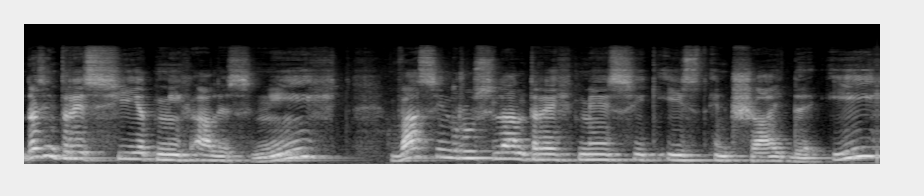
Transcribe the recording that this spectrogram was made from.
Das interessiert mich alles nicht. Was in Russland rechtmäßig ist, entscheide ich.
